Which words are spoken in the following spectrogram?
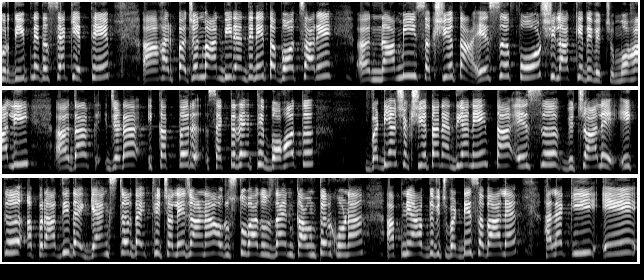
ਗੁਰਦੀਪ ਨੇ ਦੱਸਿਆ ਕਿ ਇੱਥੇ ਹਰਭਜਨ ਮਾਨ ਵੀ ਰਹਿੰਦੇ ਨੇ, ਤਾਂ ਬਹੁਤ ਸਾਰੇ ਨਾਮੀ ਸ਼ਖਸੀਅਤਾਂ ਇਸ ਪੋਸ਼ ਇਲਾਕੇ ਦੇ ਵਿੱਚ ਮੋਹਾਲੀ ਦਾ ਜਿਹੜਾ 71 ਸੈਕਟਰ ਹੈ, ਇੱਥੇ ਬਹੁਤ ਵੱਡੀਆਂ ਸ਼ਖਸੀਅਤਾਂ ਰਹਿੰਦੀਆਂ ਨੇ, ਤਾਂ ਇਸ ਵਿਚਾਲੇ ਇੱਕ ਅਪਰਾਧੀ ਦਾ ਗੈਂਗਸਟਰ ਦਾ ਇੱਥੇ ਚਲੇ ਜਾਣਾ ਔਰ ਉਸ ਤੋਂ ਬਾਅਦ ਉਸ ਦਾ ਐਨਕਾਊਂਟਰ ਹੋਣਾ ਆਪਣੇ ਆਪ ਦੇ ਵਿੱਚ ਵੱਡੇ ਸਵਾਲ ਹੈ। ਹਾਲਾਂਕਿ ਇਹ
